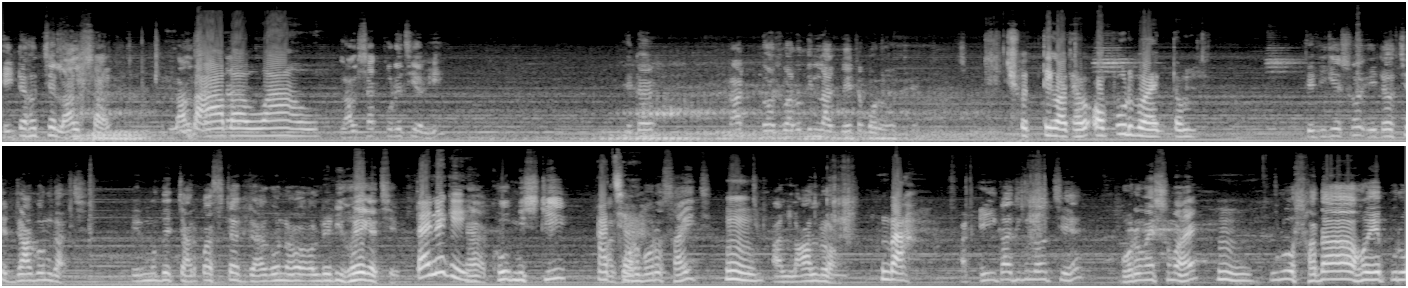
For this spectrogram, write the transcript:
এইটা হচ্ছে লাল শাক। লাল বাবা শাকটা ওয়াও লাল শাক করেছি আমি। এটা আর দশ বারো দিন লাগবে এটা বড় হতে সত্যি কথা অপূর্ব একদম। এদিকে এসো এটা হচ্ছে ড্রাগন গাছ। এর মধ্যে চার পাঁচটা ড্রাগন অলরেডি হয়ে গেছে। তাই নাকি? হ্যাঁ খুব মিষ্টি আচ্ছা। বড় বড় সাইজ হুম। আর লাল রং। বাহ। আর এই গাছগুলো হচ্ছে গরমের সময় পুরো সাদা হয়ে পুরো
